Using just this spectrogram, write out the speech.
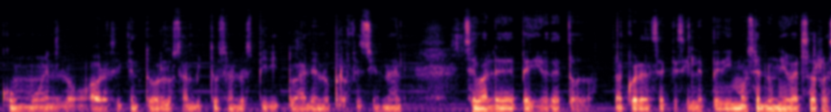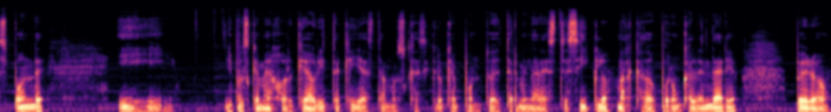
como en lo, ahora sí que en todos los ámbitos, en lo espiritual, en lo profesional, se vale de pedir de todo. Acuérdense que si le pedimos el universo responde y y pues qué mejor que ahorita que ya estamos casi creo que a punto de terminar este ciclo marcado por un calendario, pero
